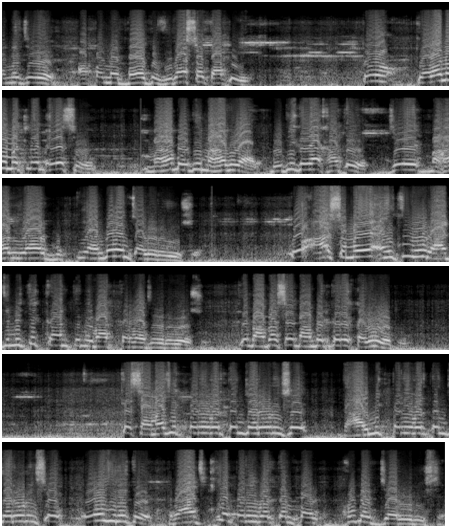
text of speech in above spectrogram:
અને જે આપણને બૌદ્ધ વિરાસત આપી, તો કહેવાનો મતલબ એ છે, મહાબોધિ મહાવિહાર બોધિગયા ખાતે જે મહાવિહાર મુક્તિ આંદોલન ચાલી રહ્યું છે. તો આ સમયે અહીંથી હું રાજનીતિક ક્રાંતિની વાત કરવા જઈ રહ્યો છું કે બાબા સાહેબ આંબેડકરે કહ્યું હતું કે સામાજિક પરિવર્તન જરૂરી છે, ધાર્મિક પરિવર્તન જરૂરી છે, એ જ રીતે રાજકીય પરિવર્તન પણ ખૂબ જ જરૂરી છે.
